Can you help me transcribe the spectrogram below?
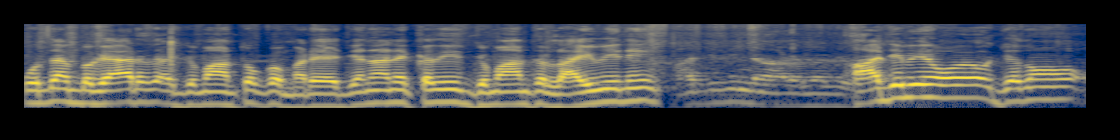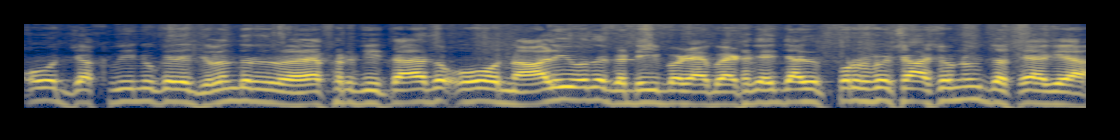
ਉਹਦਾਂ ਬਗੈਰ ਜ਼ਮਾਨਤ ਤੋਂ ਘੁੰਮ ਰਹੇ ਜਿਨ੍ਹਾਂ ਨੇ ਕਦੀ ਜ਼ਮਾਨਤ ਲਾਈ ਵੀ ਨਹੀਂ। ਅੱਜ ਵੀ ਨਾਲ ਅੱਜ ਵੀ ਉਹ ਜਦੋਂ ਉਹ ਜ਼ਖਮੀ ਨੂੰ ਕਿਤੇ ਜਲੰਧਰ ਰੈਫਰ ਕੀਤਾ ਤਾਂ ਉਹ ਨਾਲ ਹੀ ਉਹਦੇ ਗੱਡੀ 'ਚ ਬੜਿਆ ਬੈਠ ਗਏ ਜਦ ਪੁਲਿਸ ਪ੍ਰਸ਼ਾਸਨ ਨੂੰ ਵੀ ਦੱਸਿਆ ਗਿਆ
